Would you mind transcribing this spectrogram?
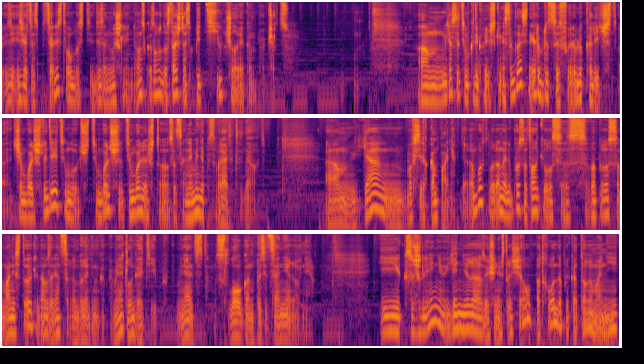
известный специалист в области дизайн мышления, он сказал, что достаточно с пятью человеками пообщаться. Я с этим категорически не согласен. Я люблю цифры, люблю количество. Чем больше людей, тем лучше. Тем, больше, тем более, что социальные медиа позволяют это сделать. Я во всех компаниях, где работал, рано или поздно сталкивался с вопросом, а не стоит ли нам заняться ребрендингом, поменять логотип, поменять там, слоган, позиционирование. И, к сожалению, я ни разу еще не встречал подхода, при котором они,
